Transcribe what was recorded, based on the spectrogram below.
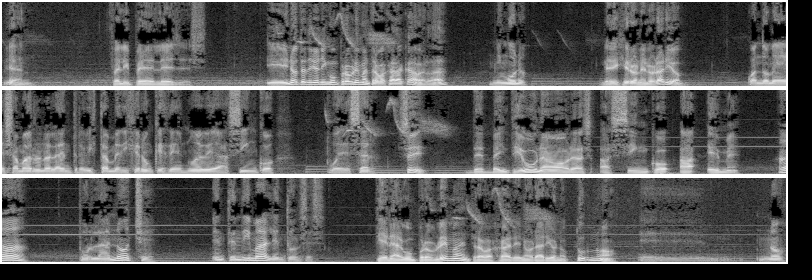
Bien. Felipe Leyes. Y no tendría ningún problema en trabajar acá, ¿verdad? Ninguno. ¿Le dijeron el horario? Cuando me llamaron a la entrevista me dijeron que es de 9 a 5. ¿Puede ser? Sí, de 21 horas a 5 a.m. Ah, por la noche. Entendí mal entonces. ¿Tiene algún problema en trabajar en horario nocturno? Eh, no.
